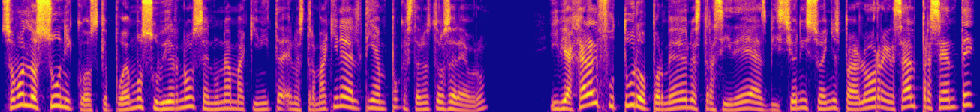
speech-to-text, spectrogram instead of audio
Somos los únicos que podemos subirnos en una maquinita, en nuestra máquina del tiempo que está en nuestro cerebro y viajar al futuro por medio de nuestras ideas, visión y sueños para luego regresar al presente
